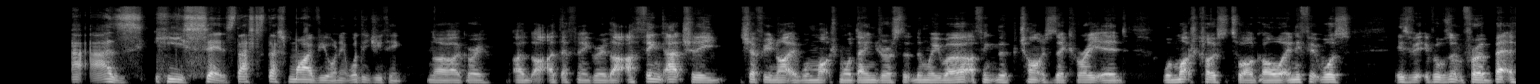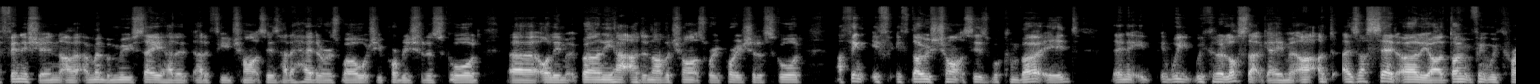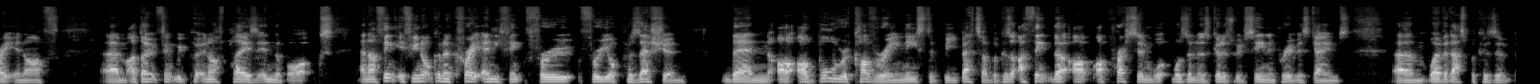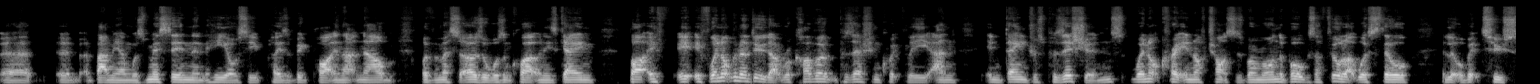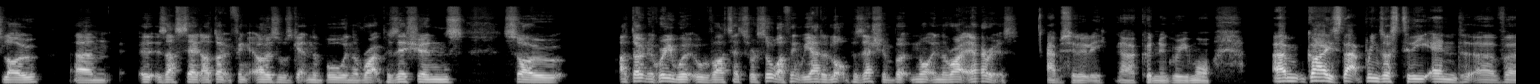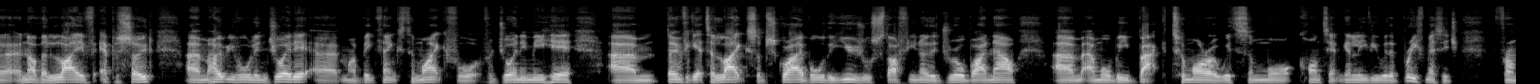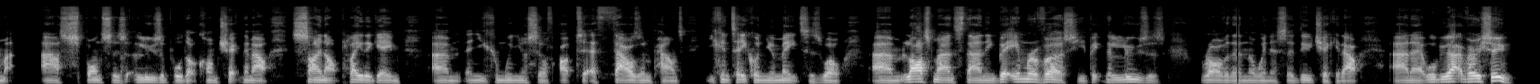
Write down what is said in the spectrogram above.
as he says. That's that's my view on it. What did you think? No, I agree. I, I definitely agree with that. I think actually Sheffield United were much more dangerous than we were. I think the chances they created were much closer to our goal. And if it was is if it wasn't for a better finishing, I, I remember Mousset had a, had a few chances, had a header as well, which he probably should have scored. Uh, Oli McBurnie had, had another chance where he probably should have scored. I think if if those chances were converted, then it, it, we we could have lost that game. I, I, as I said earlier, I don't think we create enough. Um, I don't think we put enough players in the box. And I think if you're not going to create anything through through your possession, then our, our, ball recovery needs to be better because I think that our, our pressing w- wasn't as good as we've seen in previous games. Um, whether that's because of uh, uh, Aubameyang was missing and he obviously plays a big part in that now. Whether Mesut Ozil wasn't quite on his game, but if if we're not going to do that, recover possession quickly and in dangerous positions, we're not creating enough chances when we're on the ball because I feel like we're still a little bit too slow. Um, as I said, I don't think Ozil's getting the ball in the right positions. So I don't agree with, with Arteta at all. I think we had a lot of possession, but not in the right areas. Absolutely. I uh, couldn't agree more. Um, guys, that brings us to the end of uh, another live episode. Um, I hope you've all enjoyed it. Uh, my big thanks to Mike for for joining me here. Um, don't forget to like, subscribe, all the usual stuff. You know the drill by now. Um, and we'll be back tomorrow with some more content. I'm going to leave you with a brief message from our sponsors, loserpool.com. Check them out, sign up, play the game, um, and you can win yourself up to a thousand pounds. You can take on your mates as well. Um, last man standing, but in reverse, you pick the losers rather than the winners. So do check it out, and uh, we'll be back very soon.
